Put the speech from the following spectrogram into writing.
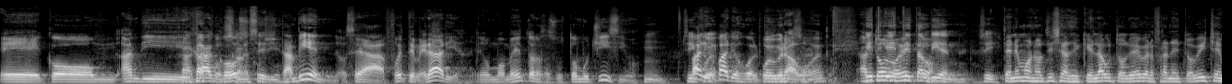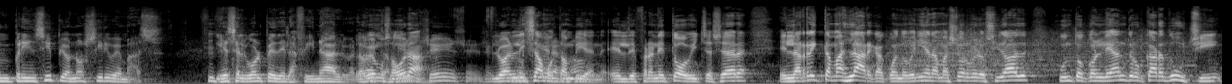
eh, con Andy Jacos, también, o sea, fue temeraria. En un momento nos asustó muchísimo. Mm, sí, varios, fue- varios golpes. Fue bravo. ¿eh? A Este, todo este esto, también, sí. Tenemos noticias de que el auto de Ever Franetovich en principio no sirve más. Y es el golpe de la final, ¿verdad? ¿Lo vemos También, ahora? Sí, sí, sí, Lo analizamos quieran, ¿no? también. El de Franetovich ayer en la recta más larga, cuando venían a mayor velocidad, junto con Leandro Carducci.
